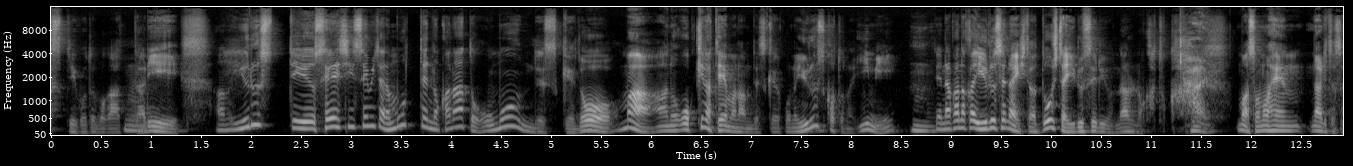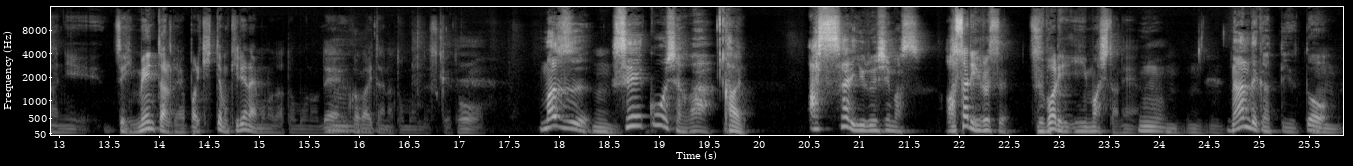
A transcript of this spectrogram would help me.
すっていう言葉があったり、あの許すっていう精神性みたいなの持ってるのかなと思うんですけど、まあ、あの、大きなテーマなんですけど、この許すことの意味。うん。で、なかなか許せない人はどうしたら許せるようになるのかとか、はい。まあその辺、成田さんにぜひメンタルでやっぱり切っても切れないものだと思うので、うん。伺いたいなと思うんですけど。まず、うん。成功者ははい。あっさり許します。あっさり許す。ズバリ言いましたね。うん。うんなんでかっていううんと、うん。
